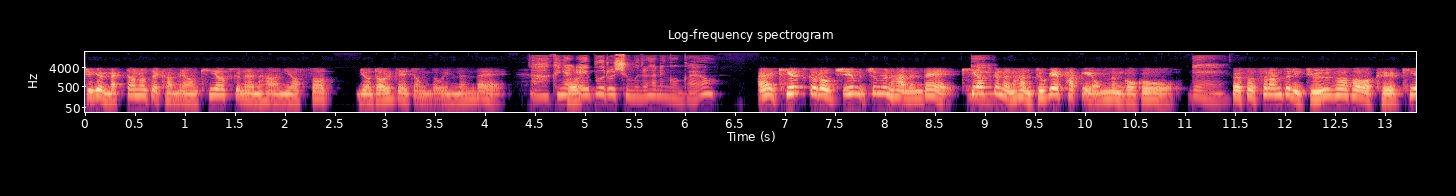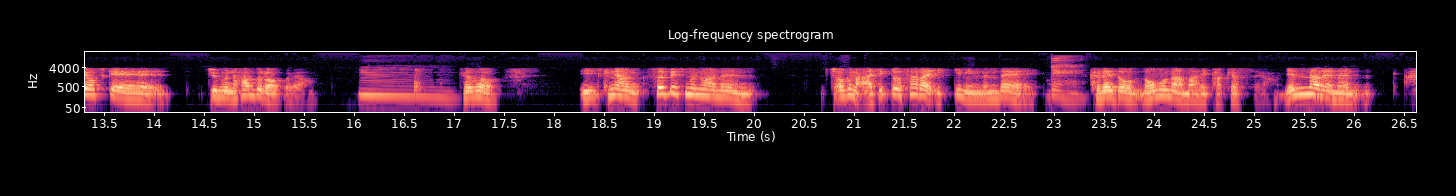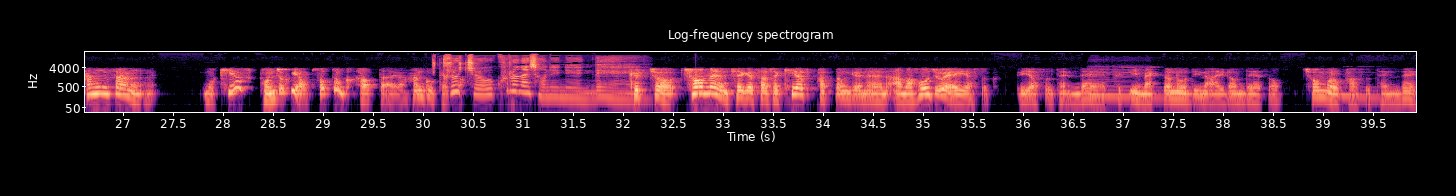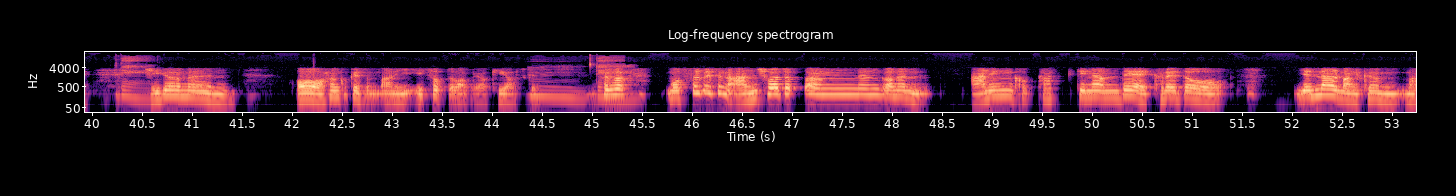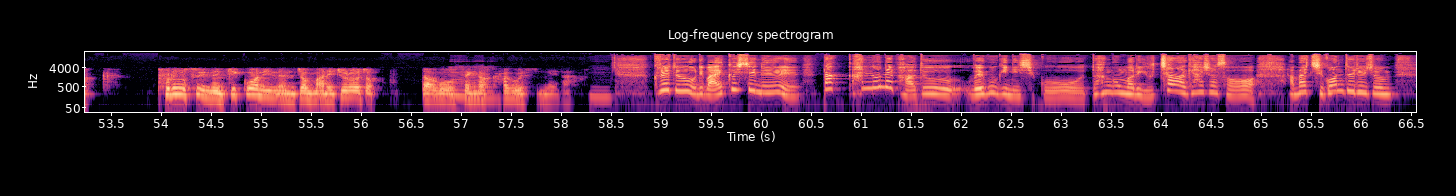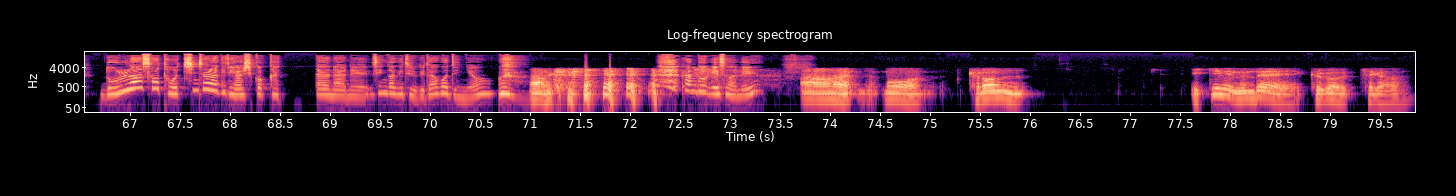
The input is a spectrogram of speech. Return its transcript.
지금 맥도날드에 가면 키오스크는 한 여섯 여덟 개 정도 있는데 아, 그냥 저- 앱으로 주문을 하는 건가요? 아니 키오스크로 주, 주문하는데 키오스크는 한두 개밖에 없는 거고 네. 그래서 사람들이 줄 서서 그 키오스크에 주문하더라고요. 음. 그래서 이 그냥 서비스 문화는 조금 아직도 살아 있긴 있는데 네. 그래도 너무나 많이 바뀌었어요. 옛날에는 항상 뭐 키오스크 본 적이 없었던 것 같아요. 한국에서. 그렇죠. 코로나 전에는 네. 그렇죠. 처음엔 제가 사실 키오스크 봤던 게는 아마 호주에 였을, 였을 텐데 음. 특히 맥도날드나 이런 데서 처음으로 음. 봤을 텐데 네. 지금은 어 한국에서 많이 있었더라고요 키오스크. 음, 네. 그래서 뭐 서비스는 안 좋아졌다는 거는 아닌 것 같긴 한데 그래도 옛날만큼 막 부를 수 있는 직권이는 좀 많이 줄어졌다고 음. 생각하고 있습니다. 그래도 우리 마이클 씨는 딱 한눈에 봐도 외국인이시고 또 한국말을 유창하게 하셔서 아마 직원들이 좀 놀라서 더 친절하게 대하실 것 같다는 생각이 들기도 하거든요. 아, 그- 한국에서는. 아, 뭐 그런 있긴 있는데 그거 제가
